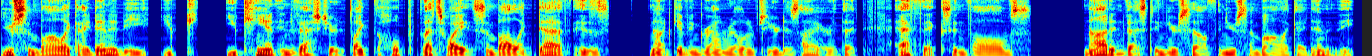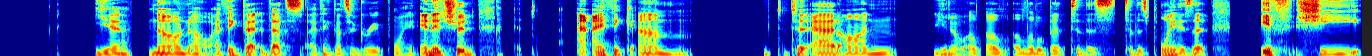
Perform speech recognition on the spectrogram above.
your symbolic identity you you can't invest your like the whole that's why symbolic death is not giving ground relative to your desire that ethics involves not investing yourself in your symbolic identity Yeah. No, no. I think that that's I think that's a great point. And it should I think um to add on, you know, a, a little bit to this to this point is that if she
